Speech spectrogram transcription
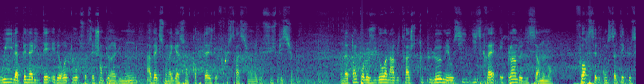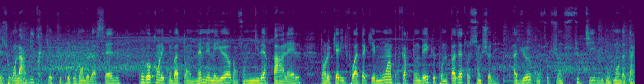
Oui, la pénalité est de retour sur ces championnats du monde avec son agaçant cortège de frustration et de suspicion. On attend pour le judo un arbitrage scrupuleux mais aussi discret et plein de discernement. Force est de constater que c'est souvent l'arbitre qui occupe le devant de la scène convoquant les combattants, même les meilleurs, dans son univers parallèle, dans lequel il faut attaquer moins pour faire tomber que pour ne pas être sanctionné. Adieu, construction subtile du mouvement d'attaque.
